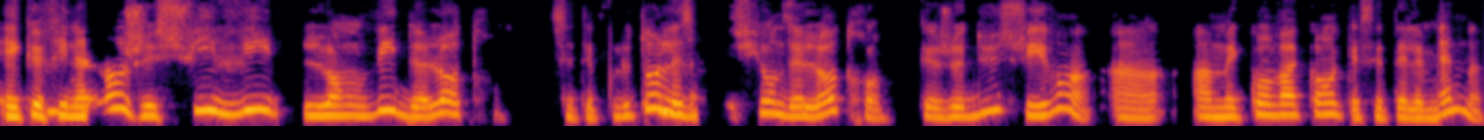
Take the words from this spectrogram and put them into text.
et que mmh. finalement j'ai suivi l'envie de l'autre. C'était plutôt les ambitions de l'autre que je dû suivre en, me convainquant que c'était les miennes.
